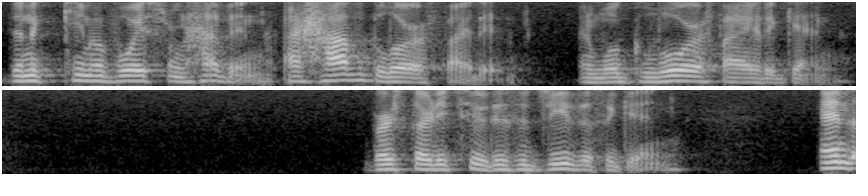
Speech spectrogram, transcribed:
Then came a voice from heaven I have glorified it and will glorify it again. Verse 32, this is Jesus again. And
